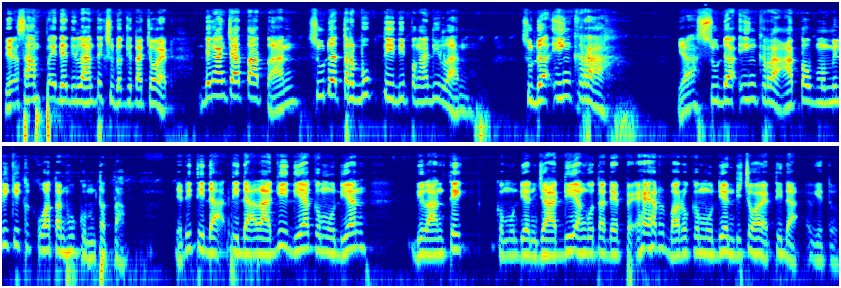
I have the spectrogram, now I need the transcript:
tidak sampai dia dilantik sudah kita coret dengan catatan sudah terbukti di pengadilan sudah ingkrah ya sudah ingkrah atau memiliki kekuatan hukum tetap jadi tidak tidak lagi dia kemudian dilantik kemudian jadi anggota DPR baru kemudian dicoret tidak gitu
